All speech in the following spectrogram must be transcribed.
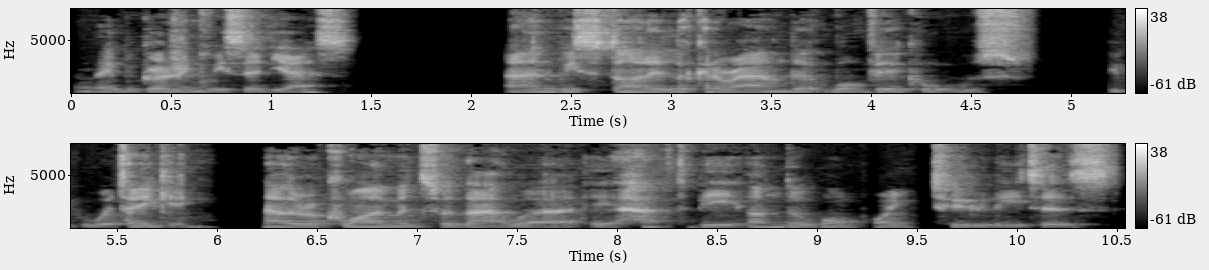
And they begrudgingly said yes. And we started looking around at what vehicles people were taking. Now, the requirements for that were it had to be under 1.2 litres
